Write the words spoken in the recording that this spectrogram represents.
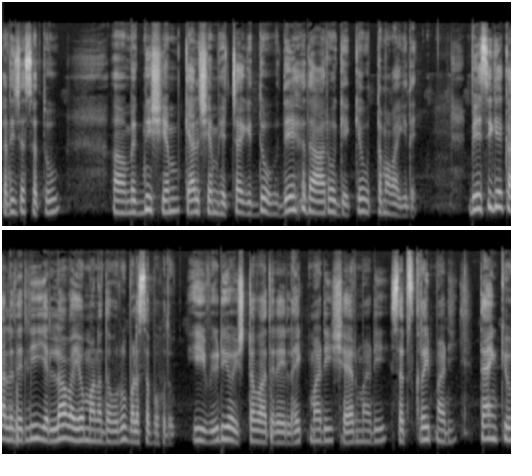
ಖನಿಜ ಸತು ಮೆಗ್ನೀಷಿಯಂ, ಕ್ಯಾಲ್ಶಿಯಂ ಹೆಚ್ಚಾಗಿದ್ದು ದೇಹದ ಆರೋಗ್ಯಕ್ಕೆ ಉತ್ತಮವಾಗಿದೆ. ಬೇಸಿಗೆ ಕಾಲದಲ್ಲಿ ಎಲ್ಲ ವಯೋಮಾನದವರು ಬಳಸಬಹುದು. ಈ ವಿಡಿಯೋ ಇಷ್ಟವಾದರೆ ಲೈಕ್ ಮಾಡಿ, ಶೇರ್ ಮಾಡಿ, ಸಬ್ಸ್ಕ್ರೈಬ್ ಮಾಡಿ. Thank you.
